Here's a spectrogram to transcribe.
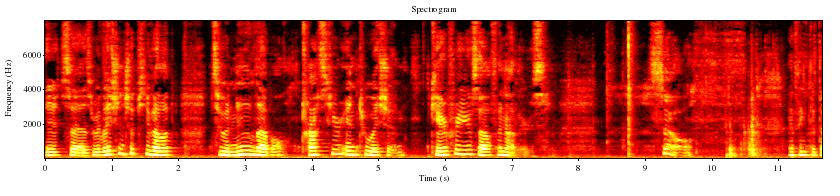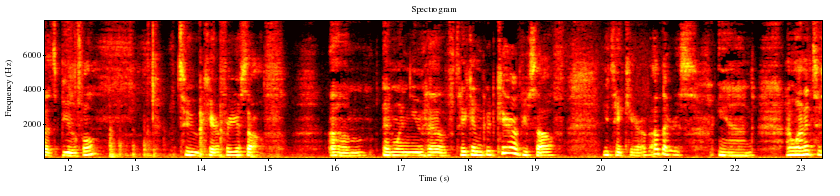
it says, relationships develop to a new level. Trust your intuition. Care for yourself and others. So, I think that that's beautiful to care for yourself. Um, and when you have taken good care of yourself, you take care of others. And I wanted to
